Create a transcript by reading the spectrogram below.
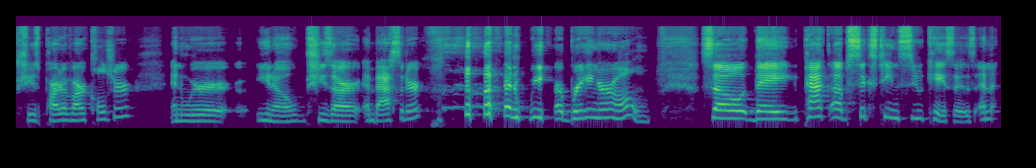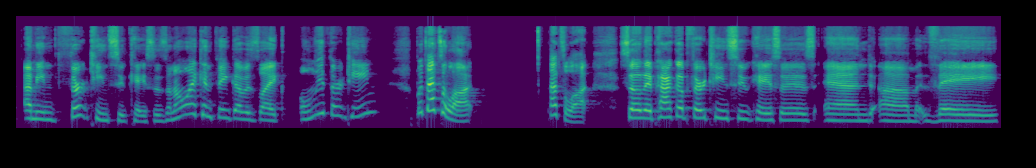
she's part of our culture and we're you know she's our ambassador and we are bringing her home so they pack up 16 suitcases and i mean 13 suitcases and all i can think of is like only 13 but that's a lot that's a lot so they pack up 13 suitcases and um, they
